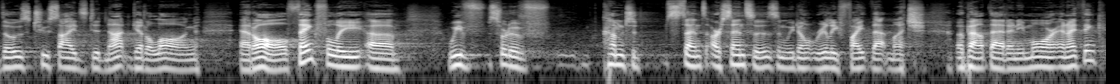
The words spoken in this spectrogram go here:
those two sides did not get along at all. Thankfully, uh, we've sort of come to sense our senses and we don't really fight that much about that anymore. And I think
